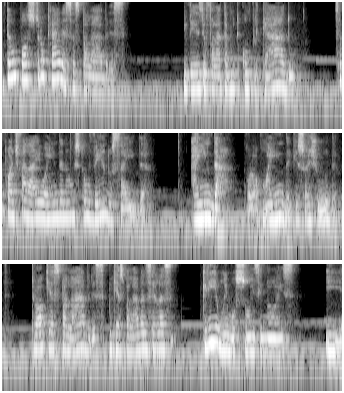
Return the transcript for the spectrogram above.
Então eu posso trocar essas palavras. Em vez de eu falar tá muito complicado, você pode falar eu ainda não estou vendo saída. Ainda. Coloca um ainda que isso ajuda. Troque as palavras, porque as palavras elas criam emoções em nós. E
